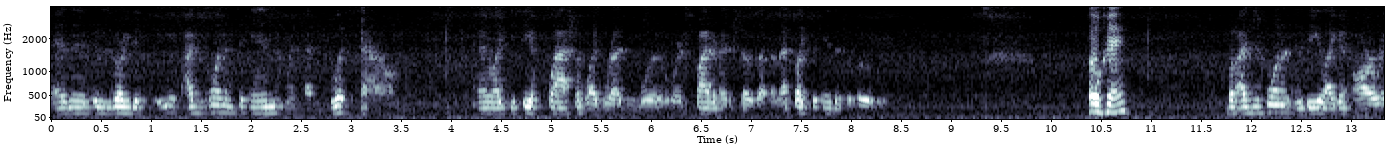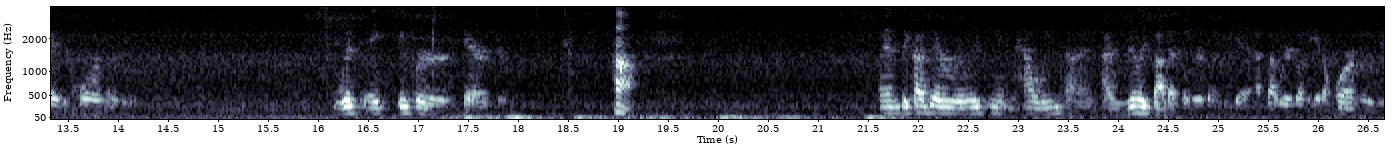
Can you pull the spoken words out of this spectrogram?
And then it was going to. I just wanted to end with a flip sounds, and like you see a flash of like red and blue where Spider-Man shows up, and that's like the end of the movie. Okay. But I just wanted it to be like an R-rated horror movie with a super character. Huh. And because they were releasing it in Halloween time, I really thought that's what we were going to get. I thought we were going to get a horror movie.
